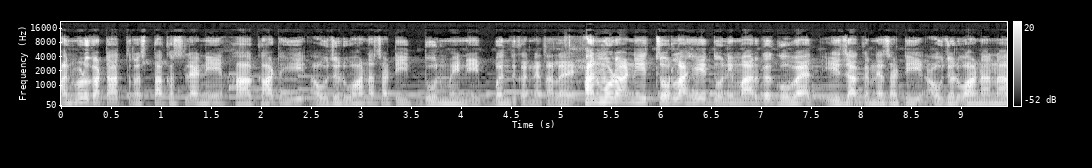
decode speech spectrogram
अनमोड घाटात रस्ता खचल्याने हा घाटही अवजड वाहनासाठी दोन महिने बंद करण्यात आलाय. अनमोड आणि चोरला हे दोन्ही मार्ग गोव्यात ये जा करण्यासाठी अवजड वाहनांना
